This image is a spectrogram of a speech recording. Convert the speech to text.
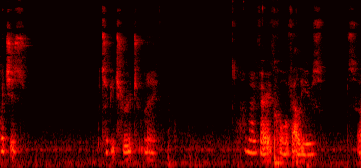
Which is to be true to my my very core values. So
